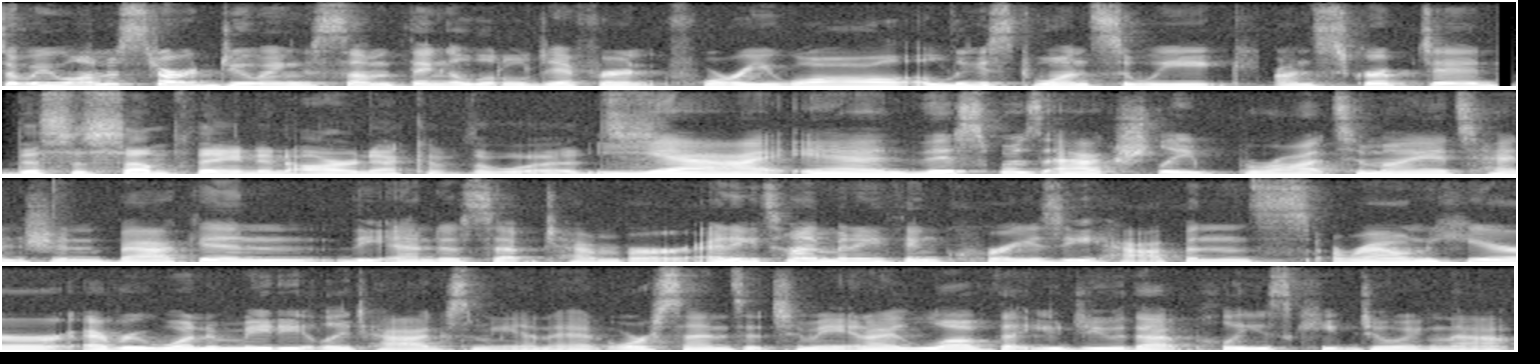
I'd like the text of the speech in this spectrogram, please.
So we want to start doing something a little different for you all, at least once a week, unscripted. This is something in our neck of the woods. Yeah, and this was actually brought to my attention back in the end of September. Anytime anything crazy happens around here, everyone immediately tags me in it or sends it to me. And I love that you do that. Please keep doing that.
